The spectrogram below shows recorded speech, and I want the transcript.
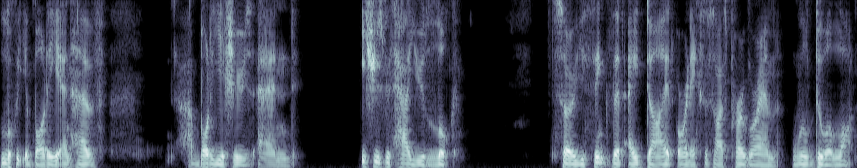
look at your body and have uh, body issues and issues with how you look. So you think that a diet or an exercise program will do a lot.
